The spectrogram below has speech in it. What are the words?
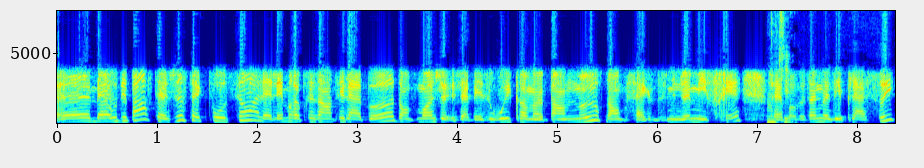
Euh, ben, au départ, c'était juste exposition. Elle allait me représenter là-bas. Donc, moi, j'avais loué comme un pan de mur. Donc, ça diminuait mes frais. J'avais pas besoin de me déplacer.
